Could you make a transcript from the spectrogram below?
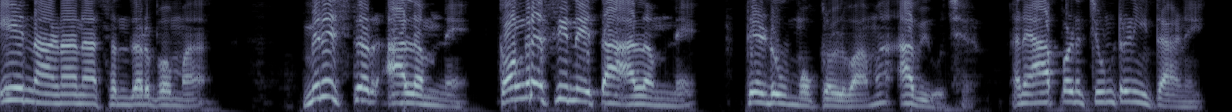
એ નાણાંના સંદર્ભમાં મિનિસ્ટર આલમને, કોંગ્રેસી નેતા આલમને તેડું મોકલવામાં આવ્યું છે. અને આ પણ ચૂંટણી ટાણે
